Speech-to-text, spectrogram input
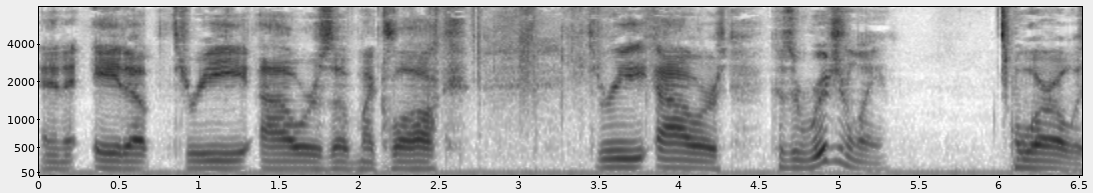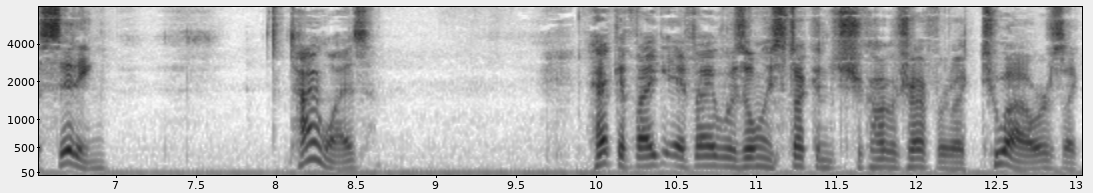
And it ate up three hours of my clock. Three hours. Because originally, where I was sitting, time wise, heck, if I if I was only stuck in Chicago traffic for like two hours, like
